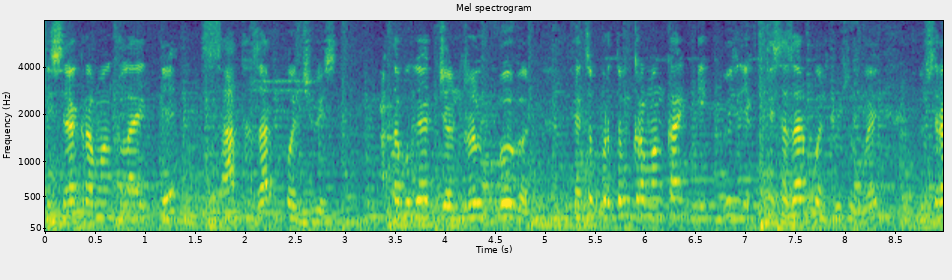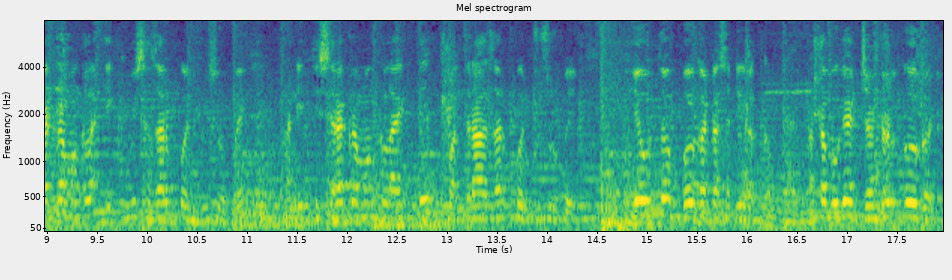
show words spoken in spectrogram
तिसऱ्या क्रमांकाला आहे ते सात हजार पंचवीस. आता बघूया जनरल ब गट. ह्याचं प्रथम क्रमांक आहे एकवीस एकतीस हजार पंचवीस रुपये. दुसऱ्या क्रमांकाला एकवीस हजार पंचवीस रुपये. आणि तिसऱ्या क्रमांकाला आहे ते पंधरा हजार पंचवीस रुपये. हे होतं ब गटासाठी रक्कम. आता बघूया जनरल अ गट.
